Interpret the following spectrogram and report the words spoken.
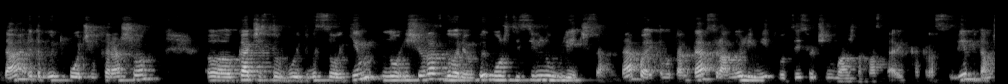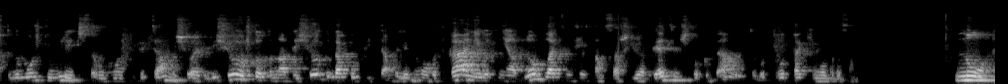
да, это будет очень хорошо. Э, качество будет высоким, но еще раз говорю, вы можете сильно увлечься, да, поэтому тогда все равно лимит вот здесь очень важно поставить как раз себе, потому что вы можете увлечься, вы можете быть, там еще, еще что-то надо еще туда купить, там, или много ткани, вот не одно платье уже там сошью, опять штука, да, вот, вот, вот таким образом. Но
